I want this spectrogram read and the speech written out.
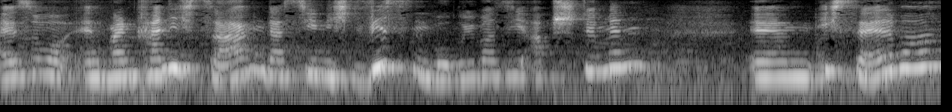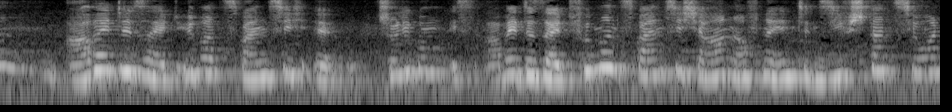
Also äh, man kann nicht sagen, dass sie nicht wissen, worüber sie abstimmen. Ähm, ich selber arbeite seit über 20, äh, Entschuldigung, ich arbeite seit 25 Jahren auf einer Intensivstation,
